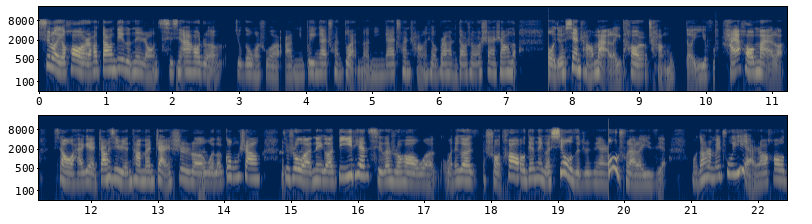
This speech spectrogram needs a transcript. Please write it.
去了以后，然后当地的那种骑行爱好者就跟我说啊，你不应该穿短的，你应该穿长袖，不然你到时候晒伤的。我就现场买了一套长的衣服，还好买了。像我还给张希云他们展示了我的工伤，就是我那个第一天骑的时候，我我那个手套跟那个袖子之间露出来了一截，我当时没注意，然后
